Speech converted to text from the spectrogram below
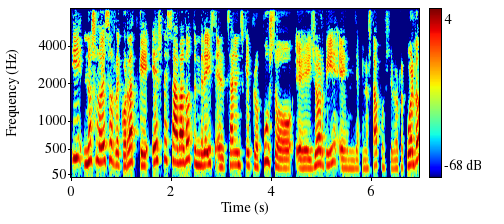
Y no solo eso, recordad que este sábado tendréis el challenge que propuso eh, Jordi, ya que no está, pues yo lo recuerdo,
